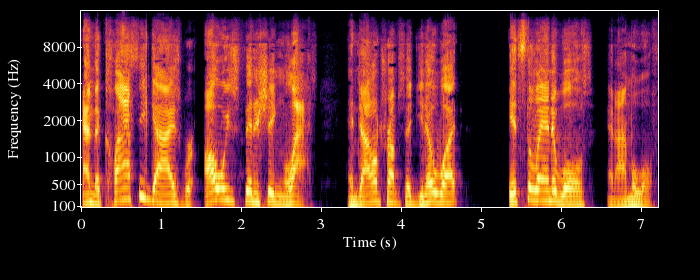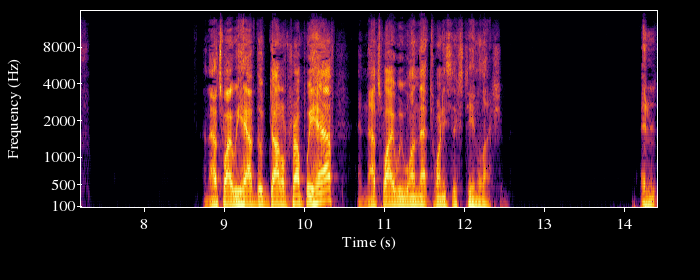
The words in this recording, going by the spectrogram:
And the classy guys were always finishing last. And Donald Trump said, "You know what? It's the land of wolves and I'm a wolf." And that's why we have the Donald Trump we have, and that's why we won that 2016 election. And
